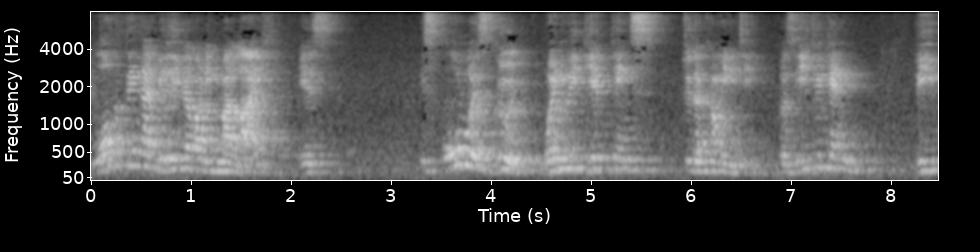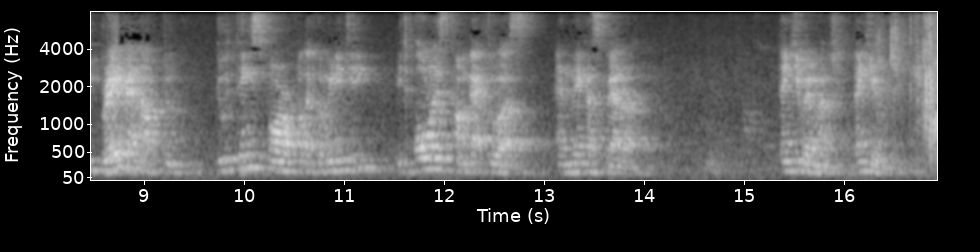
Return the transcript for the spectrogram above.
one thing I believe about in my life is it's always good when we give things to the community. Because if you can be brave enough to do things for, for the community, it always come back to us and make us better. Thank you very much. Thank you.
